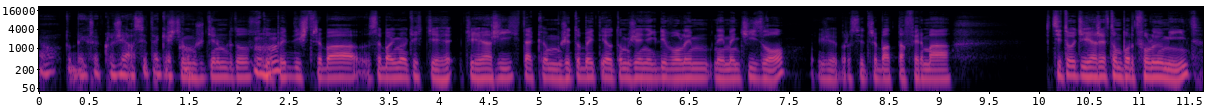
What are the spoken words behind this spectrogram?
Jo, to bych řekl, že asi tak Ještě jako... můžu jenom do toho vstoupit, mm-hmm. když třeba se bavíme o těch tě, těžařích, tak může to být i o tom, že někdy volím nejmenší zlo, že prostě třeba ta firma chci toho těžaře v tom portfoliu mít,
